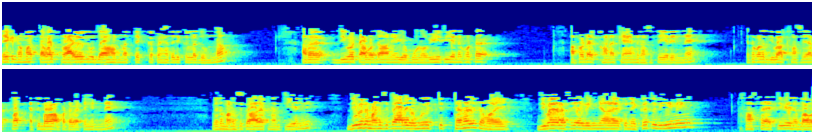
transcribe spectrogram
ඒක නමත් තවත් ප්‍රායෝගික උදාහරණත් එක්ක පැහැදිලි කරලා දුන්නා. අර දිවට අවධානය යොමු නොවී තියෙනකොට අපට කන කෑමේ රස තේරෙන්නේ නැහැ. එතකොට දිවක් රසයක්වත් ඇති බව අපට වැටහෙන්නේ වෙන මානසිකාරයක් නම් තියෙන්නේ. දිවට මානසිකාරය යොමු වෙච්ච තැනදි තමයි දිවයි රසය විඥානය තුන එකතු වීමෙන් රස ඇති වෙන බව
